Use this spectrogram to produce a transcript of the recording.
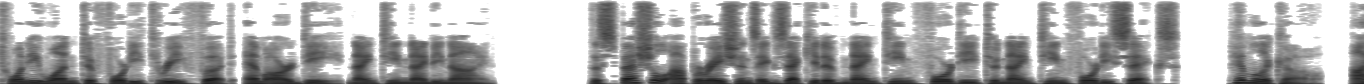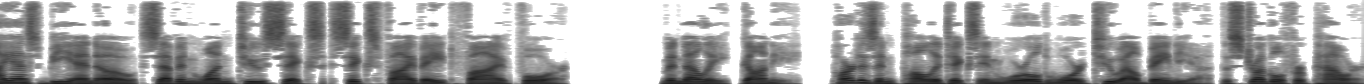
21–43 Foot, MRD 1999. The Special Operations Executive 1940–1946. Pimlico. ISBN 0-7126-6585-4. Manelli, Gani. Partisan Politics in World War II Albania, The Struggle for Power,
